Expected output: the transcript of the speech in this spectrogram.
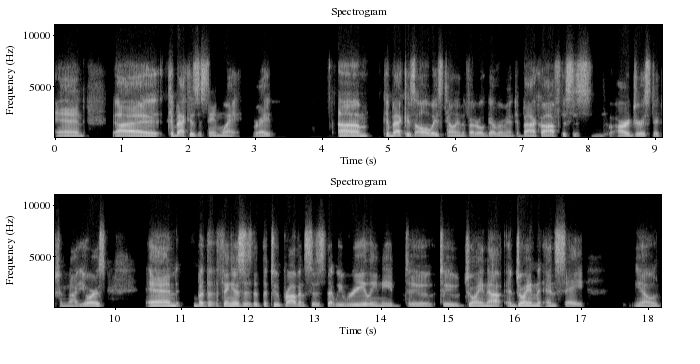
And uh, Quebec is the same way, right? Um, Quebec is always telling the federal government to back off. This is our jurisdiction, not yours. And but the thing is, is that the two provinces that we really need to to join up and join and say, you know,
